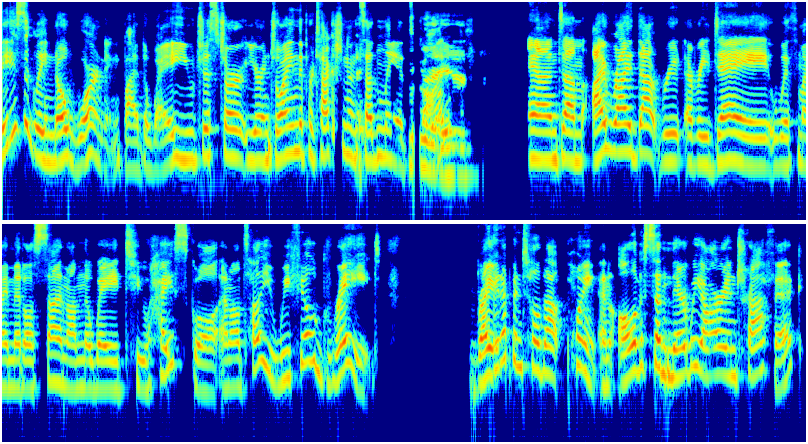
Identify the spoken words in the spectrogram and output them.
basically no warning by the way you just are you're enjoying the protection and suddenly it's gone yeah. And um, I ride that route every day with my middle son on the way to high school. And I'll tell you, we feel great right up until that point. And all of a sudden, there we are in traffic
